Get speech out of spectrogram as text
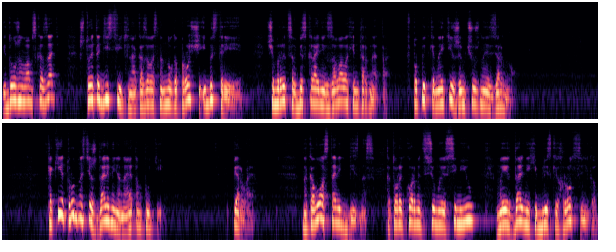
И должен вам сказать, что это действительно оказалось намного проще и быстрее, чем рыться в бескрайних завалах интернета в попытке найти жемчужное зерно. Какие трудности ждали меня на этом пути? Первое. На кого оставить бизнес, который кормит всю мою семью, моих дальних и близких родственников,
